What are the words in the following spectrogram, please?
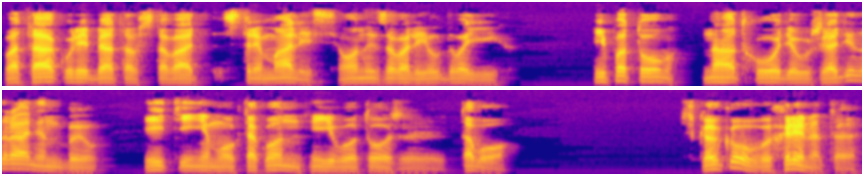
В атаку ребята вставать стремались, он и завалил двоих. И потом на отходе уже один ранен был Идти не мог, так он и его тоже того. — С какого вы хрена-то?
